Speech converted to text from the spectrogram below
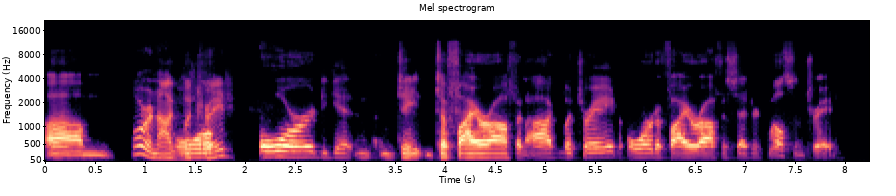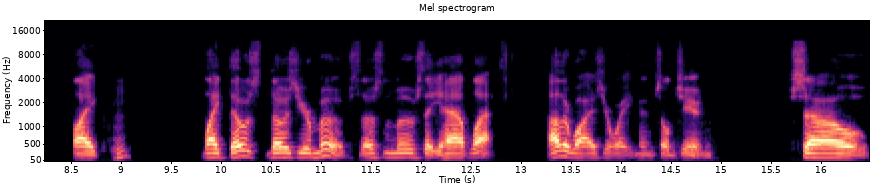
um, or an Ogbah trade or to get to, to fire off an Ogbah trade or to fire off a Cedric Wilson trade. Like mm-hmm. like those those are your moves. Those are the moves that you have left. Otherwise you're waiting until June. So,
